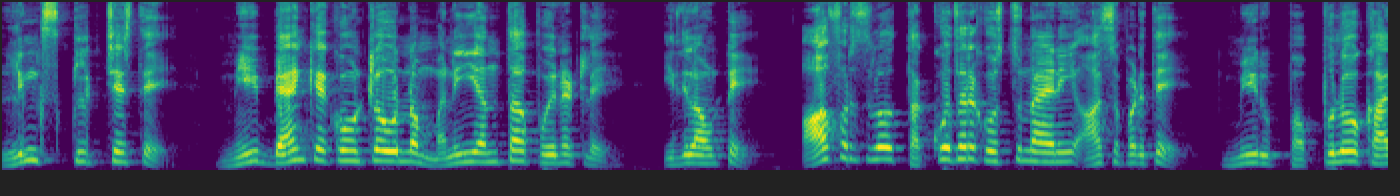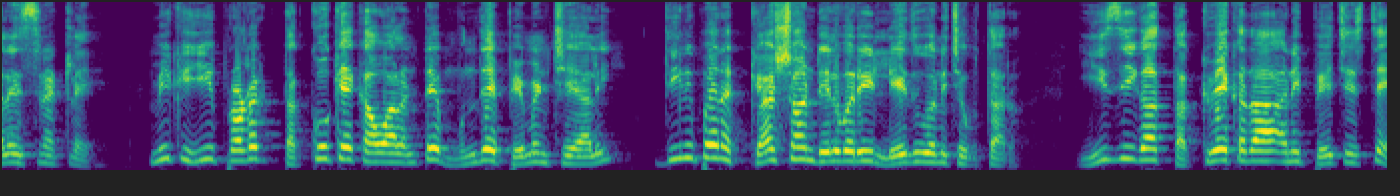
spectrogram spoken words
లింక్స్ క్లిక్ చేస్తే మీ బ్యాంక్ అకౌంట్లో ఉన్న మనీ అంతా పోయినట్లే. ఇదిలా ఉంటే ఆఫర్స్లో తక్కువ ధరకు వస్తున్నాయని ఆశపడితే మీరు పప్పులో కాలేసినట్లే. మీకు ఈ ప్రోడక్ట్ తక్కువకే కావాలంటే ముందే పేమెంట్ చేయాలి. దీనిపైన క్యాష్ ఆన్ డెలివరీ లేదు అని చెబుతారు. ఈజీగా తక్కువే కదా అని పే చేస్తే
